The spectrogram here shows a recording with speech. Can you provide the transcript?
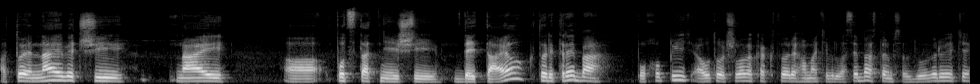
A to je najväčší, najpodstatnejší detail, ktorý treba pochopiť a u toho človeka, ktorého máte vedľa seba, s ktorým sa zdôverujete,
